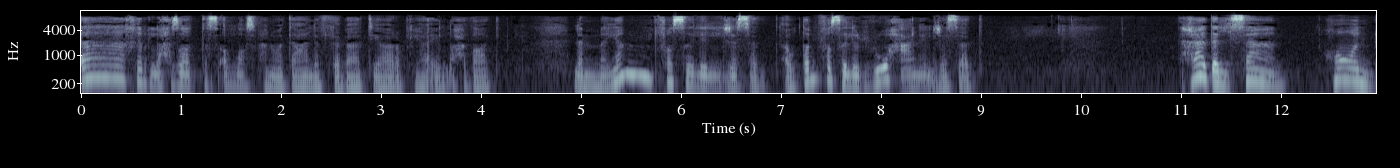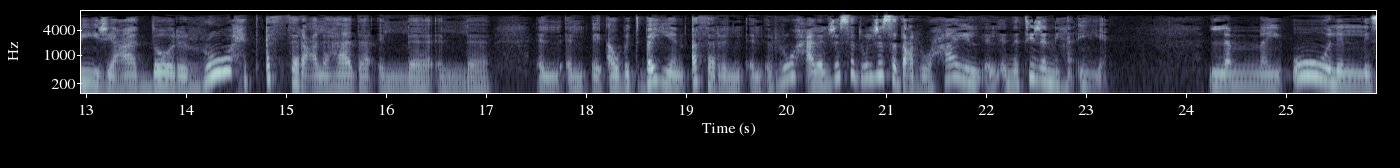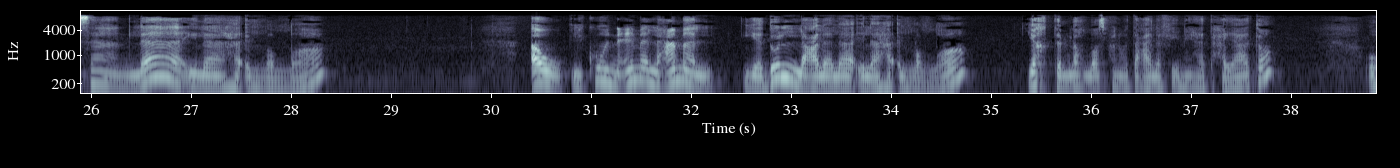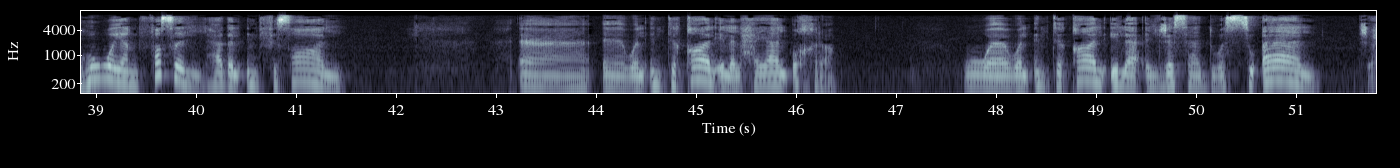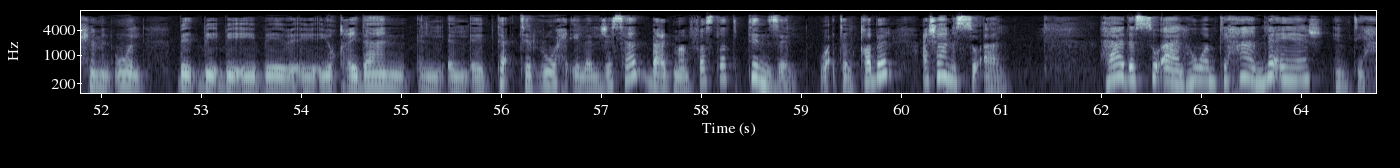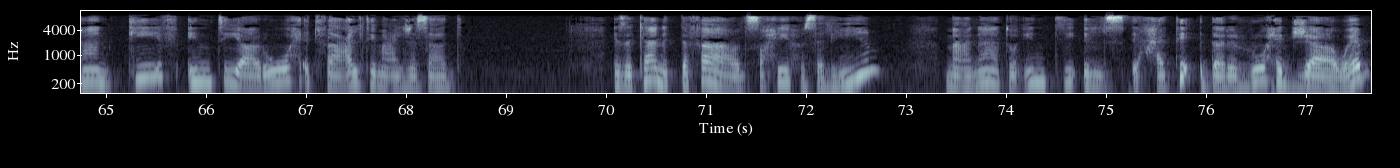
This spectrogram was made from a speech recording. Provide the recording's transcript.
آخر لحظات نسأل الله سبحانه وتعالى الثبات يا رب في هذه اللحظات لما ينفصل الجسد أو تنفصل الروح عن الجسد هذا اللسان هون بيجي عاد دور الروح تأثر على هذا ال ال أو بتبين أثر الروح على الجسد والجسد على الروح. هاي النتيجة النهائية. لما يقول اللسان لا إله إلا الله أو يكون عمل عمل يدل على لا إله إلا الله يختم له الله سبحانه وتعالى في نهاية حياته وهو ينفصل هذا الانفصال والانتقال إلى الحياة الأخرى والانتقال إلى الجسد والسؤال مش إحنا بنقول يقعدان بتأتي الروح إلى الجسد بعد ما انفصلت بتنزل وقت القبر عشان السؤال هذا السؤال هو امتحان لإيش؟ امتحان كيف أنت يا روح تفاعلتي مع الجسد إذا كان التفاعل صحيح وسليم معناته أنت حتقدر الروح تجاوب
